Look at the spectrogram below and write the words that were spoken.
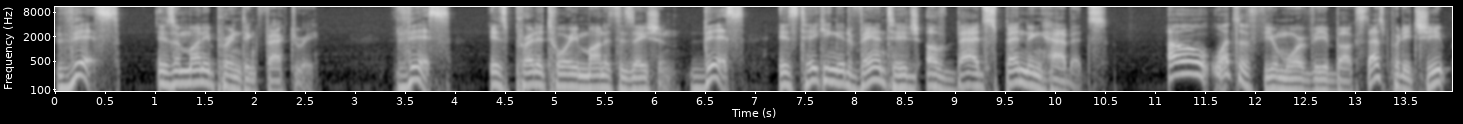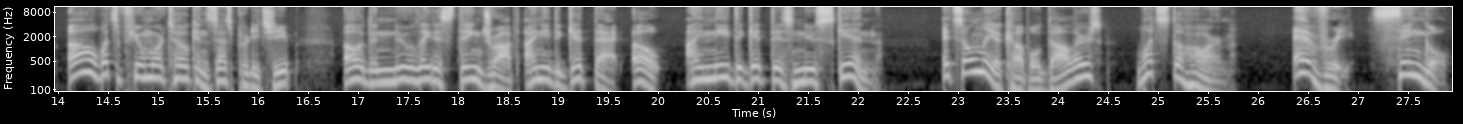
This is a money printing factory. This is predatory monetization. This is taking advantage of bad spending habits. Oh, what's a few more V-Bucks? That's pretty cheap. Oh, what's a few more tokens? That's pretty cheap. Oh, the new latest thing dropped. I need to get that. Oh, I need to get this new skin. It's only a couple dollars. What's the harm? Every single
